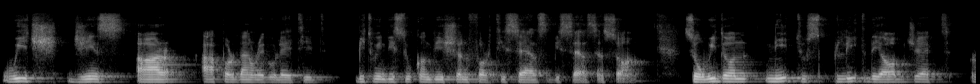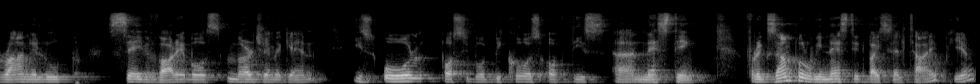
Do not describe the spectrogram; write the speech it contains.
which genes are up or down regulated between these two conditions for T cells, B cells, and so on. So we don't need to split the object, run a loop, save variables, merge them again. Is all possible because of this uh, nesting. For example, we nested by cell type here.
